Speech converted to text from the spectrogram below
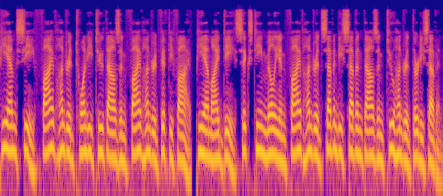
PMC 522555, PMID 16577237.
